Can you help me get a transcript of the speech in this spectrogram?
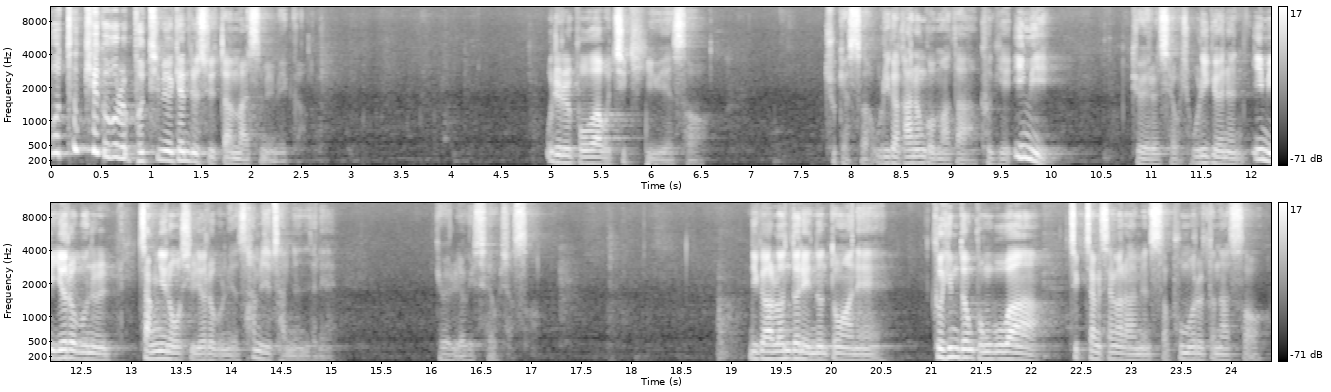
어떻게 그거를 버티며 견딜 수 있다는 말씀입니까? 우리를 보호하고 지키기 위해서 주께서 우리가 가는 곳마다 거기에 이미 교회를 세우시고 우리 교회는 이미 여러분을 작년에 오실 여러분을 위해 34년 전에 교회를 여기 세우셨어. 네가 런던에 있는 동안에 그 힘든 공부와 직장 생활을 하면서 부모를 떠나서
